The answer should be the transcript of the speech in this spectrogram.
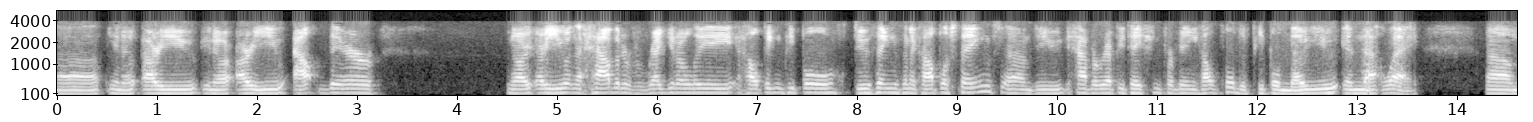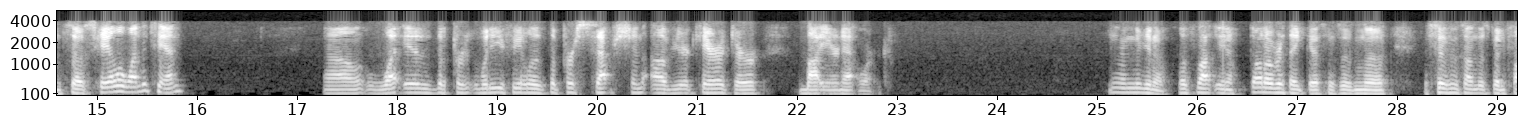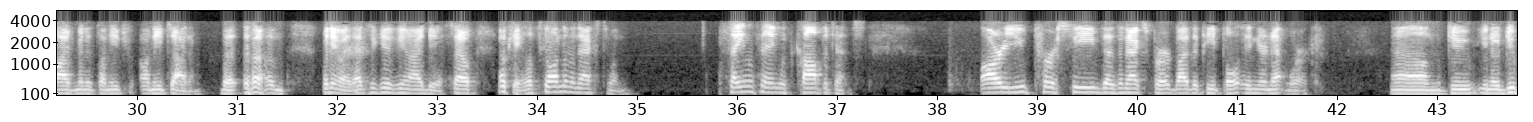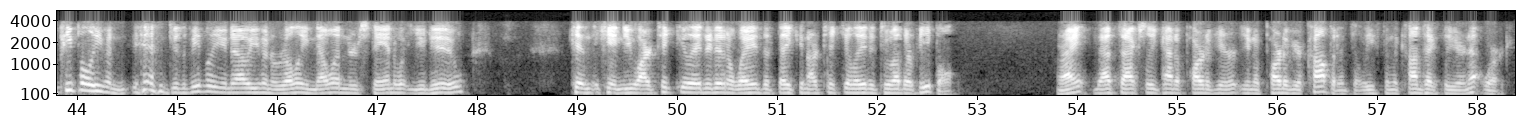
uh, you know, are you, you know, are you out there? You know, are, are you in the habit of regularly helping people do things and accomplish things? Um, do you have a reputation for being helpful? Do people know you in that way? Um, so, scale of one to ten. Uh, what is the per, what do you feel is the perception of your character by your network? And you know, let's not you know, don't overthink this. This isn't a this isn't something been five minutes on each on each item. But um, but anyway, that gives you an idea. So okay, let's go on to the next one. Same thing with competence. Are you perceived as an expert by the people in your network? Um, do you know? Do people even do the people you know even really know understand what you do? Can can you articulate it in a way that they can articulate it to other people? Right? That's actually kind of part of your, you know, part of your competence, at least in the context of your network.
